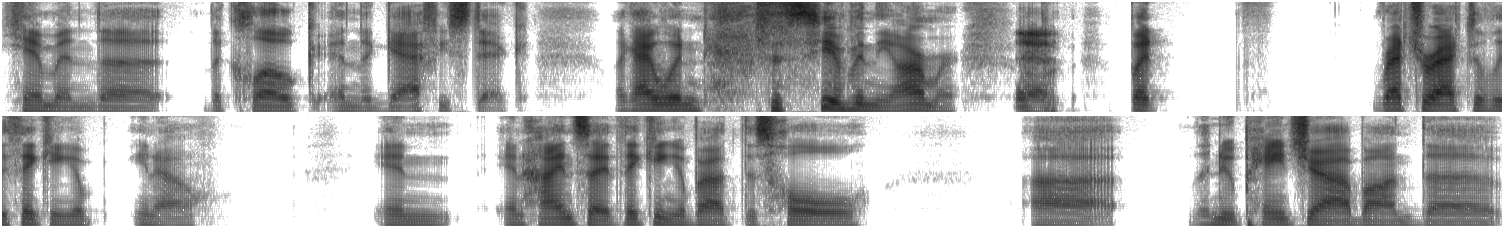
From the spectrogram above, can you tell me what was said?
him and the the cloak and the gaffy stick. Like I wouldn't have to see him in the armor. Yeah. But retroactively thinking of you know, in in hindsight, thinking about this whole uh the new paint job on the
